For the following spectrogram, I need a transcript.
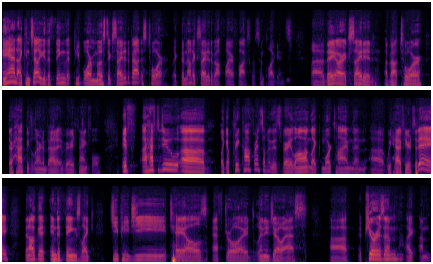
and I can tell you the thing that people are most excited about is Tor. Like, they're not excited about Firefox with some plugins. Uh, they are excited about Tor. They're happy to learn about it and very thankful. If I have to do uh, like a pre-conference, something that's very long, like more time than uh, we have here today, then I'll get into things like GPG, Tails, F-Droid, Lineage OS, uh, Purism. I, I'm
